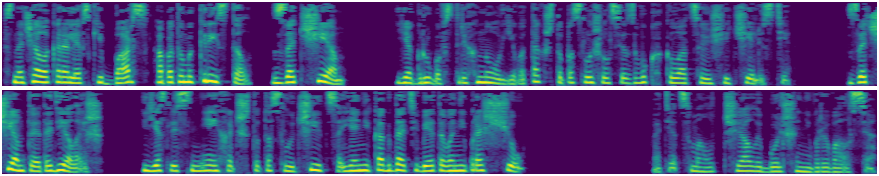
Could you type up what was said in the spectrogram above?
Сначала королевский барс, а потом и Кристал. Зачем? Я грубо встряхнул его так, что послышался звук клацающей челюсти. Зачем ты это делаешь? Если с ней хоть что-то случится, я никогда тебе этого не прощу. Отец молчал и больше не врывался.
